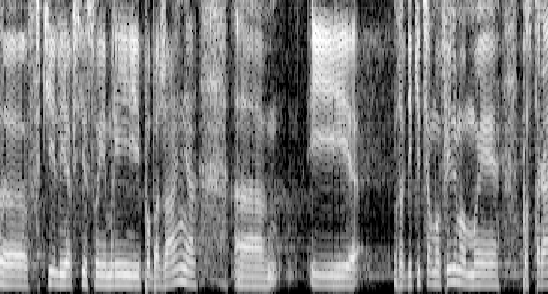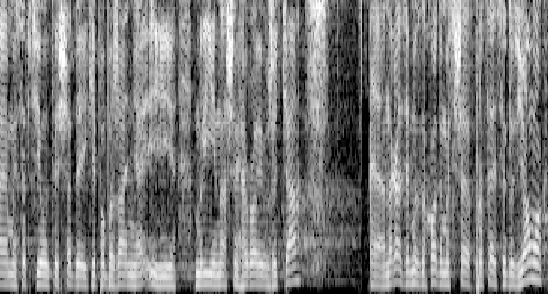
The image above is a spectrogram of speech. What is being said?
е, втілює всі свої мрії і побажання. Е, І завдяки цьому фільму ми постараємося втілити ще деякі побажання і мрії наших героїв життя. Е, Наразі ми знаходимося ще в процесі дозйомок.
